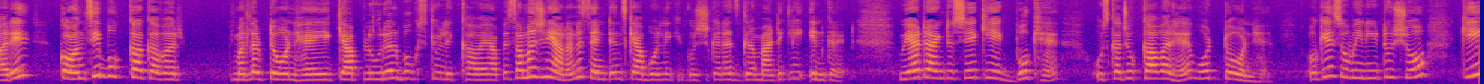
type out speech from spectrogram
अरे, कौन सी बुक का कवर मतलब टोन है ये? क्या प्लूरल बुक्स क्यों लिखा हुआ है? यहाँ पे समझ नहीं आ रहा ना सेंटेंस क्या बोलने की कोशिश कर रहा है? It's grammatically incorrect we are trying to say कि एक बुक है, उसका जो कवर है, वो टोन है. Okay so we need to show कि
